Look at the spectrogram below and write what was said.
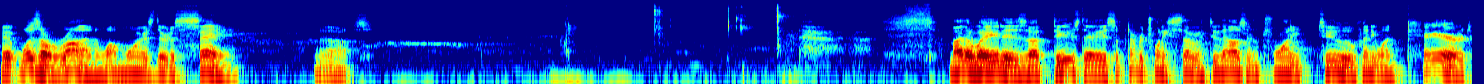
It was a run. What more is there to say? Yes. By the way, it is uh, Tuesday, September 27th, 2022. If anyone cared,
